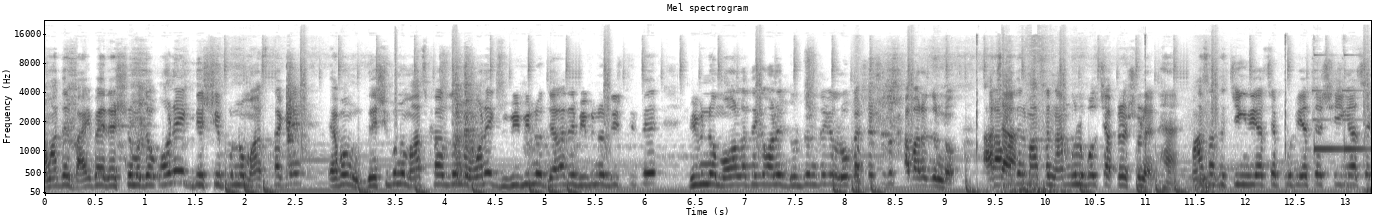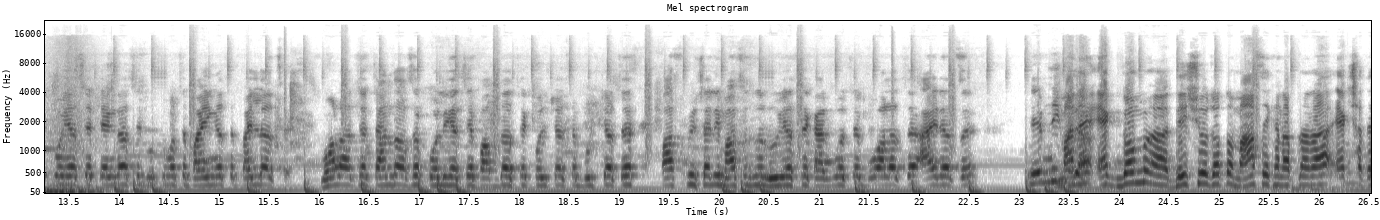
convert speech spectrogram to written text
আমাদের ভাই ভাই রেস্টুরেন্টের মধ্যে অনেক দেশি পূর্ণ মাছ থাকে এবং দেশি পূর্ণ মাছ খাওয়ার জন্য অনেক বিভিন্ন জেলাতে বিভিন্ন ডিস্ট্রিক্টে বিভিন্ন মহল্লা থেকে অনেক দূর থেকে লোক আসে শুধু খাবারের জন্য। আর আচ্ছা। আমাদের মাছের নামগুলো বলছি আপনারা শুনেন। হ্যাঁ। মাছ আছে চিংড়ি আছে পুঁটি আছে শিং আছে কই আছে ট্যাংরা আছে গুতুম আছে বাইং আছে বাইলা আছে। মহলা আছে চান্দা আছে কলি আছে পাবদা আছে কলসা আছে বুচ্চা আছে পাঁচ পিসালি মাছ আছে রুই আছে কার্পু আছে বোয়াল আছে আইর আছে। মানে একদম দেশীয় যত মাছ এখানে আপনারা একসাথে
